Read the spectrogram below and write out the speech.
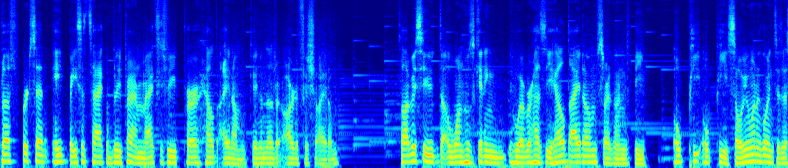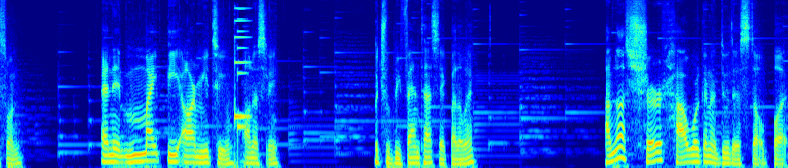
plus percent 8 base attack, ability power, and max HP per held item. Get another artificial item. So obviously the one who's getting whoever has the held items are going to be OP OP. So we want to go into this one. And it might be our Mewtwo, honestly. Which would be fantastic, by the way. I'm not sure how we're gonna do this though, but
